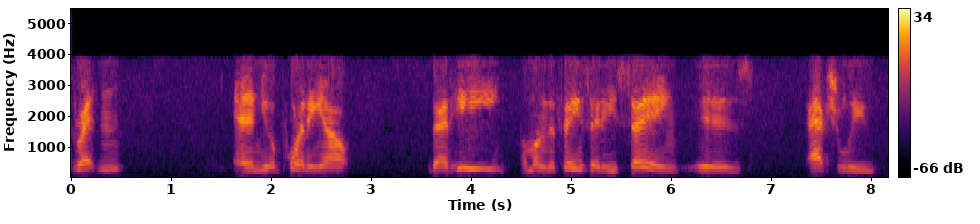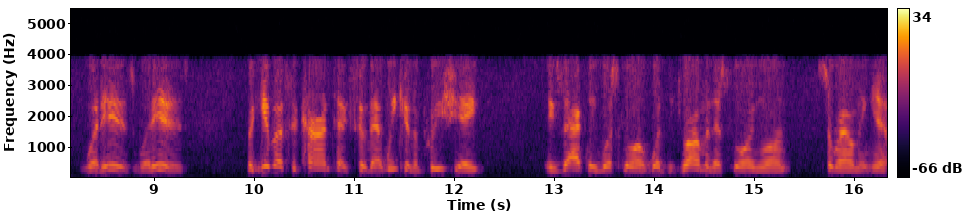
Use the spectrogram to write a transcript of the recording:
threatened, and you're pointing out that he, among the things that he's saying, is actually what is what is. But give us the context so that we can appreciate exactly what's going, what the drama that's going on surrounding him.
